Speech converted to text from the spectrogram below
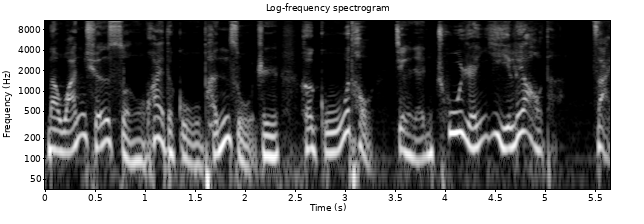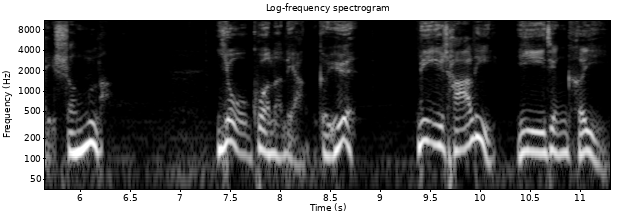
那完全损坏的骨盆组织和骨头竟然出人意料的再生了。又过了两个月，密查利已经可以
